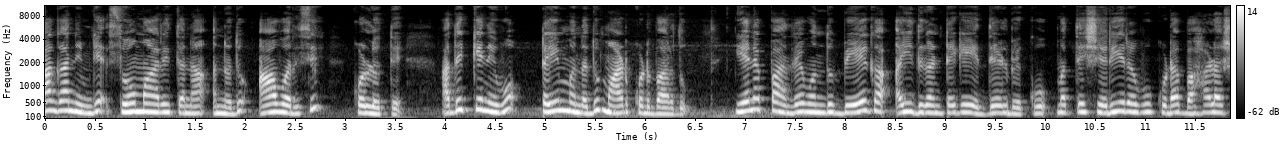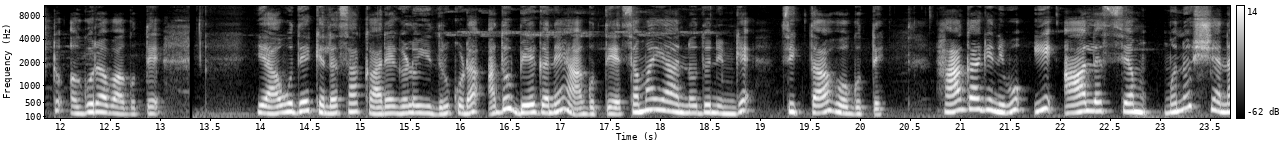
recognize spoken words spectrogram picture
ಆಗ ನಿಮಗೆ ಸೋಮಾರಿತನ ಅನ್ನೋದು ಆವರಿಸಿಕೊಳ್ಳುತ್ತೆ. ಅದಕ್ಕೆ ನೀವು ಟೈಮ್ ಅನ್ನೋದು ಮಾಡಿಕೊಡಬಾರ್ದು. ಏನಪ್ಪ ಅಂದರೆ ಒಂದು ಬೇಗ ಐದು ಗಂಟೆಗೆ ಎದ್ದೇಳಬೇಕು. ಮತ್ತು ಶರೀರವು ಕೂಡ ಬಹಳಷ್ಟು ಹಗುರವಾಗುತ್ತೆ. ಯಾವುದೇ ಕೆಲಸ ಕಾರ್ಯಗಳು ಇದ್ದರೂ ಕೂಡ ಅದು ಬೇಗನೆ ಆಗುತ್ತೆ. ಸಮಯ ಅನ್ನೋದು ನಿಮಗೆ ಸಿಗ್ತಾ ಹೋಗುತ್ತೆ. ಹಾಗಾಗಿ ನೀವು ಈ ಆಲಸ್ಯ ಮನುಷ್ಯನ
